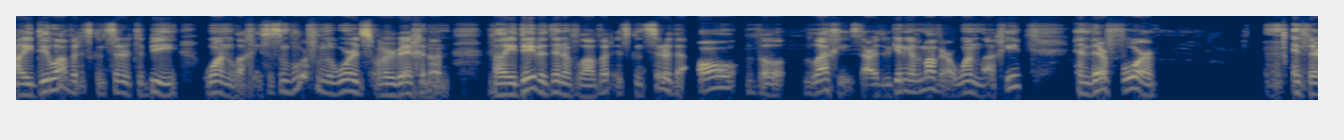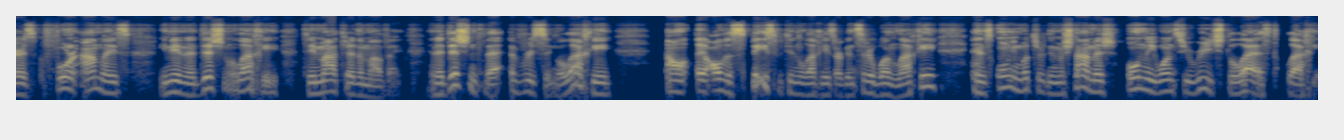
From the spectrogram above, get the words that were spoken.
it is considered to be one lechi. So some more from the words of Rabbi Chanan, the din of lavat, it's considered that all the lechis that are at the beginning of the mavi are one lechi, and therefore if there's four ames, you need an additional lechi to matter the mave. In addition to that, every single lechi, all, all the space between the lechis are considered one lechi, and it's only mutter the mishnamish only once you reach the last lechi.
